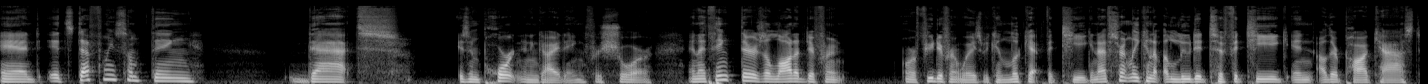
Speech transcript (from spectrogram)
and it's definitely something that is important in guiding for sure. And I think there's a lot of different or a few different ways we can look at fatigue. And I've certainly kind of alluded to fatigue in other podcasts,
